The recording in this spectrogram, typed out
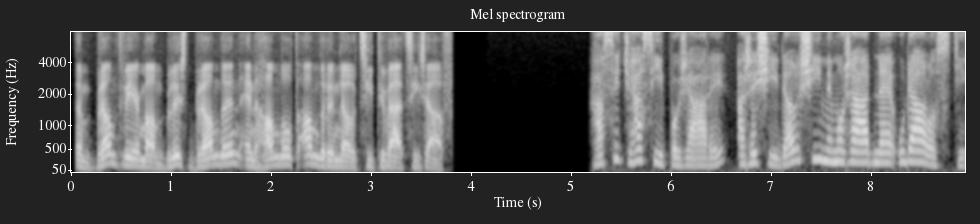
Een brandweerman blust branden en handelt andere noodsituaties af. Hasič hasí požáry a řeší další mimořádné události.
